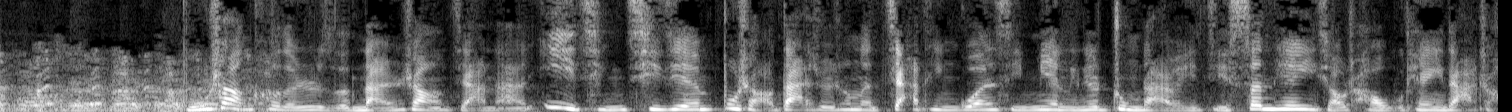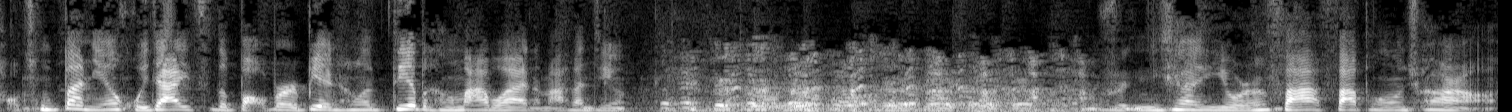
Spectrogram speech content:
不上课的日子难上加难。疫情期间，不少大学生的家庭关系面临着重大危机，三天一小吵，五天一大吵，从半年回家一次的宝贝儿变成了爹不疼妈不爱的麻烦精。不是，你看有人发发朋友圈啊，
